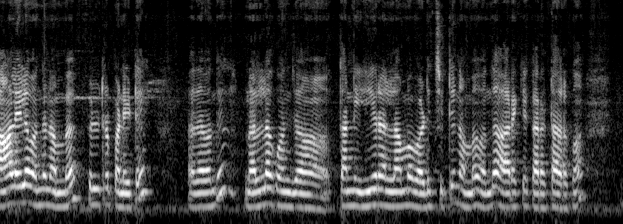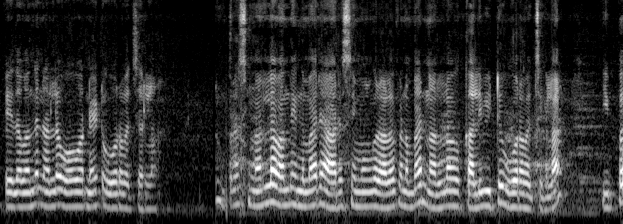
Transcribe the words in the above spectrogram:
காலையில் வந்து நம்ம ஃபில்ட்ரு பண்ணிவிட்டு அதை வந்து நல்லா கொஞ்சம் தண்ணி ஈரம் இல்லாமல் வடிச்சிட்டு நம்ம வந்து அரைக்க கரெக்டாக இருக்கும். இப்போ இதை வந்து நல்லா ஓவர் நைட் ஊற வச்சிடலாம். ப்ளஸ் நல்லா வந்து இந்த மாதிரி அரிசி மூங்குற அளவுக்கு நம்ம நல்லா கழுவிட்டு ஊற வச்சுக்கலாம். இப்போ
